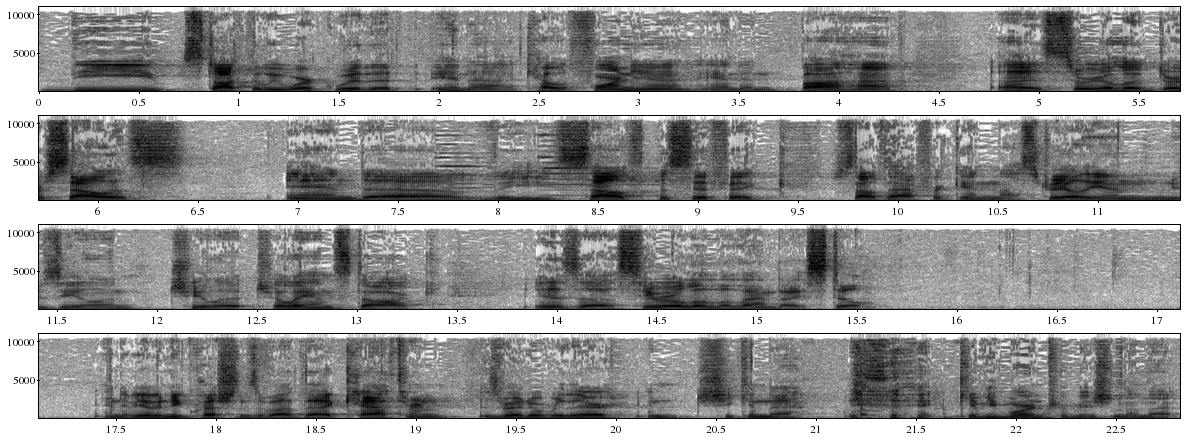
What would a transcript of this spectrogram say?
the stock that we work with in uh, California and in Baja uh, is Seriola dorsalis, and uh, the South Pacific, South African, Australian, New Zealand, Chile, Chilean stock is uh, Seriola lalandi still. And if you have any questions about that, Catherine is right over there, and she can uh, give you more information on that.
